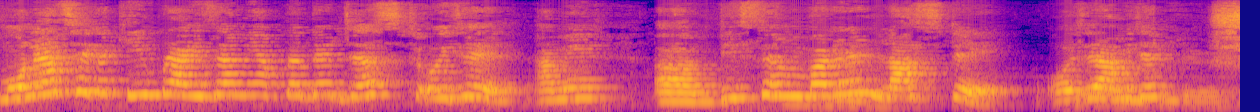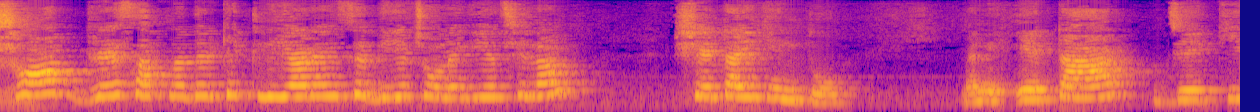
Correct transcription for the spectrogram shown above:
মনে আছে এটা কি প্রাইসে আমি আপনাদের জাস্ট ওই যে আমি ডিসেম্বরের লাস্টে ওই যে আমি যে সব ড্রেস আপনাদেরকে ক্লিয়ারেন্সে দিয়ে চলে গিয়েছিলাম, সেটাই কিন্তু। মানে এটার যে কি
